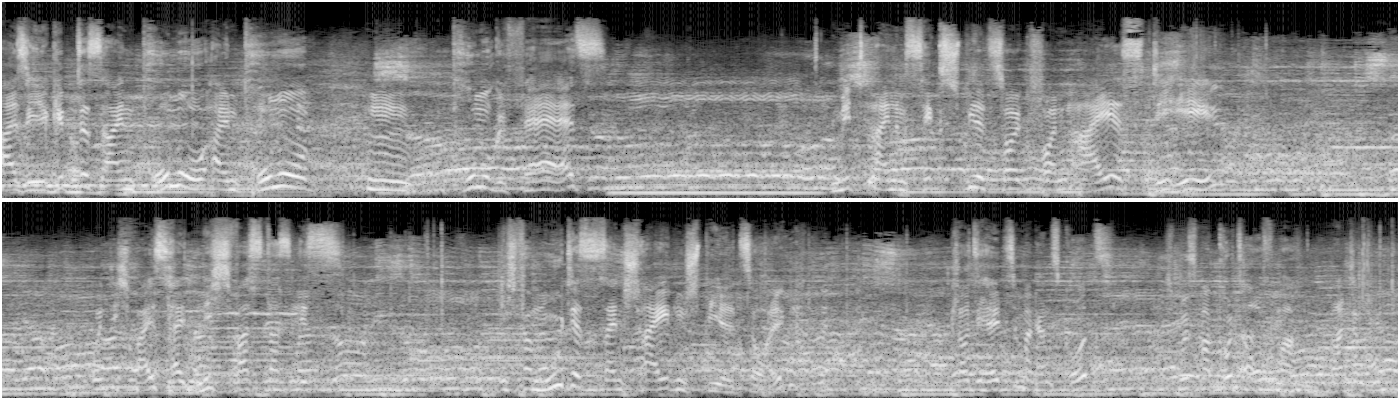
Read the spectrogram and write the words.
Also hier gibt es ein Promo, ein Promo, ein Promo-Gefäß mit einem Sexspielzeug von ice.de und ich weiß halt nicht, was das ist. Ich vermute, es ist ein Scheidenspielzeug. Claudia, hältst du mal ganz kurz? Ich muss mal kurz aufmachen. Warte mal.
